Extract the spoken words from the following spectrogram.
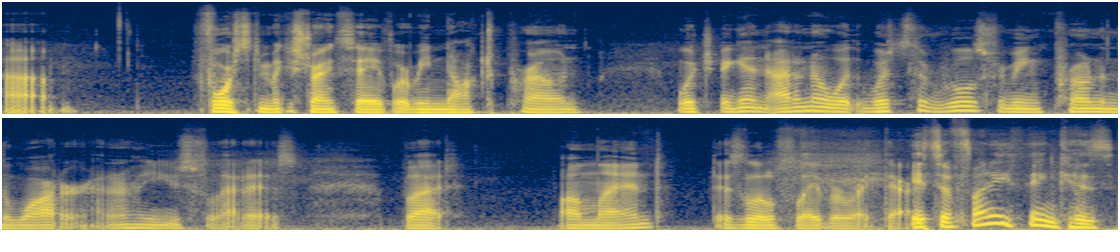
um, force it to make a strength save or be knocked prone. Which again, I don't know what what's the rules for being prone in the water. I don't know how useful that is, but on land, there's a little flavor right there. It's a funny thing because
